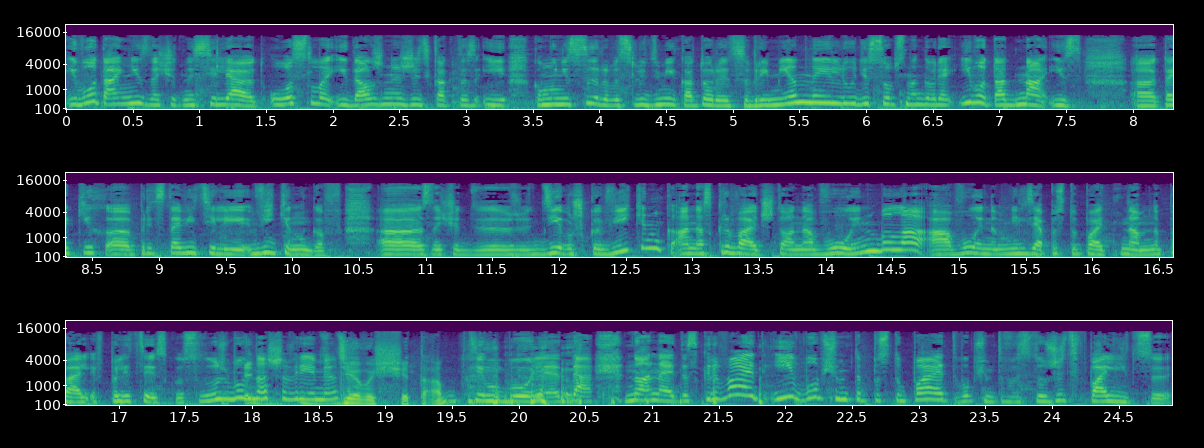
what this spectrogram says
И вот они, значит, населяют Осло и должны жить как-то и коммуницировать с людьми, которые современные люди, собственно говоря. И вот одна из э, таких э, представителей викингов, э, значит, э, девушка-викинг, она скрывает, что она воин была, а воинам нельзя поступать нам на поли- в полицейскую службу в наше время. Дева щита. Тем более, да. Но она это скрывает и, в общем-то, поступает, в общем-то, служить в полицию.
